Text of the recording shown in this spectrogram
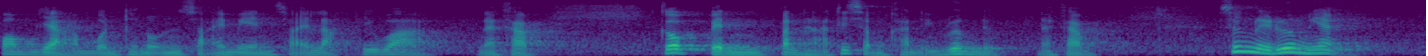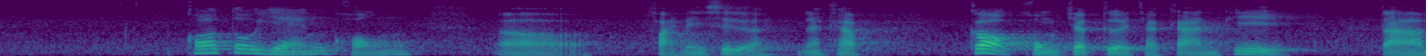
ป้อมยามบนถนนสายเมนสายหลักที่ว่านะครับก็เป็นปัญหาที่สำคัญอีกเรื่องหนึ่งนะครับ ซึ่งในเรื่องนี้ข้อโต้แย้งของออฝ่ายในเสือนะครับ ก็คงจะเกิดจากการที่ตาม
